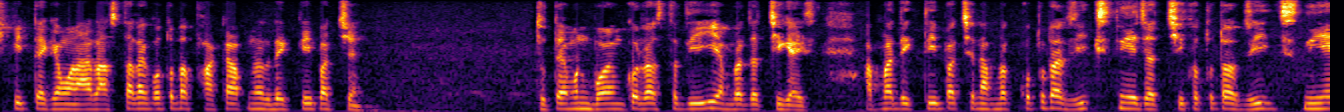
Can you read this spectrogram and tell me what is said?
স্পিডটা কেমন, আর রাস্তাটা কতটা ফাঁকা আপনারা দেখতেই পাচ্ছেন। তো তেমন ভয়ঙ্কর রাস্তা দিয়েই আমরা যাচ্ছি গাইস আপনারা দেখতেই পাচ্ছেন আমরা কতটা রিক্স নিয়ে যাচ্ছি, কতটা রিক্স নিয়ে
